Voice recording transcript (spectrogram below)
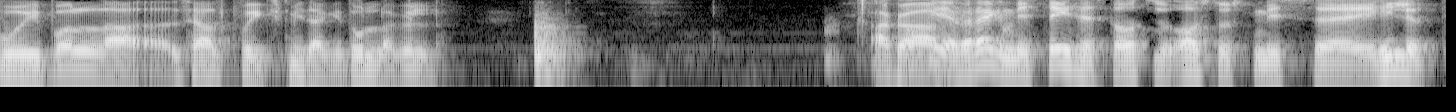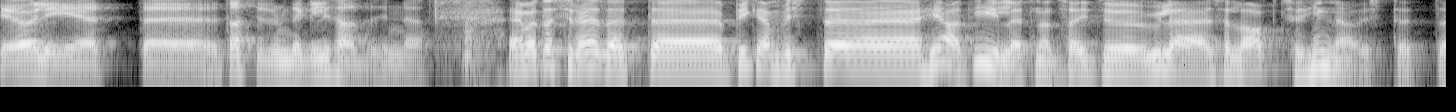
võib-olla sealt võiks midagi tulla küll aga. okei okay,, aga räägime siis teisest ostust, mis äh, hiljuti oli, et äh, tahtsid midagi lisada sinna? ei, ma tahtsin öelda, et äh, pigem vist hea deal, et nad said üle selle aktsia hinna vist, et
